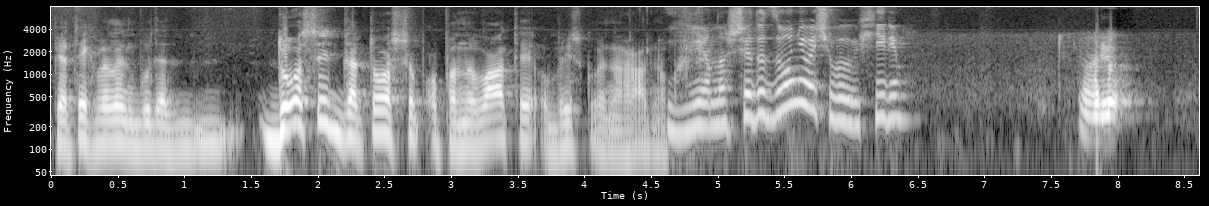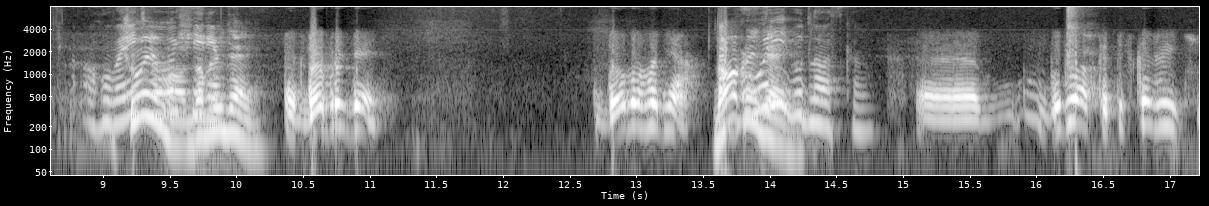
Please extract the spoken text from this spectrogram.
П'яти хвилин буде досить для того, щоб опанувати обрізку виноградного. Є в нас ще додзвонювач, ви в ефірі. Алло. Говоріть ви в ефірі. добрий день. Добрий день. Доброго дня. Добрий Говоріть, день. будь ласка. Е, Будь ласка, підскажіть,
